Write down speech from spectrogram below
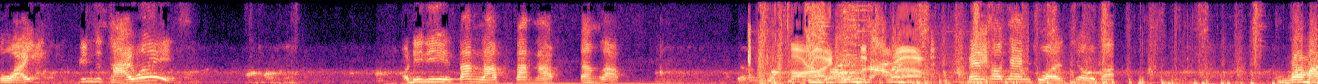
สวย วินสุดท้ายเว้ย เอาดีๆ ตั้งรับ ตั้งรับ ตั้งรับ All right, let's move out. แม่นเข้าแท่นชัวร์เชื่อผมปะกูว่ามา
